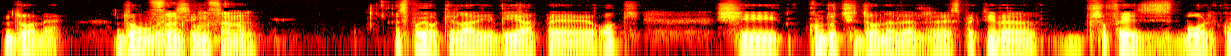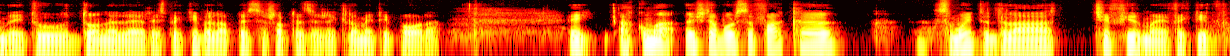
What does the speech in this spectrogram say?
drone. Drone Sunt, racing. cum să nu. Îți pui ochelarii VR pe ochi și conduci dronele respective, șofezi, zbori, cum vrei tu, dronele respective la peste 70 de km pe oră. Ei, acum ăștia vor să facă, să mă uit de la ce firmă efectiv.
